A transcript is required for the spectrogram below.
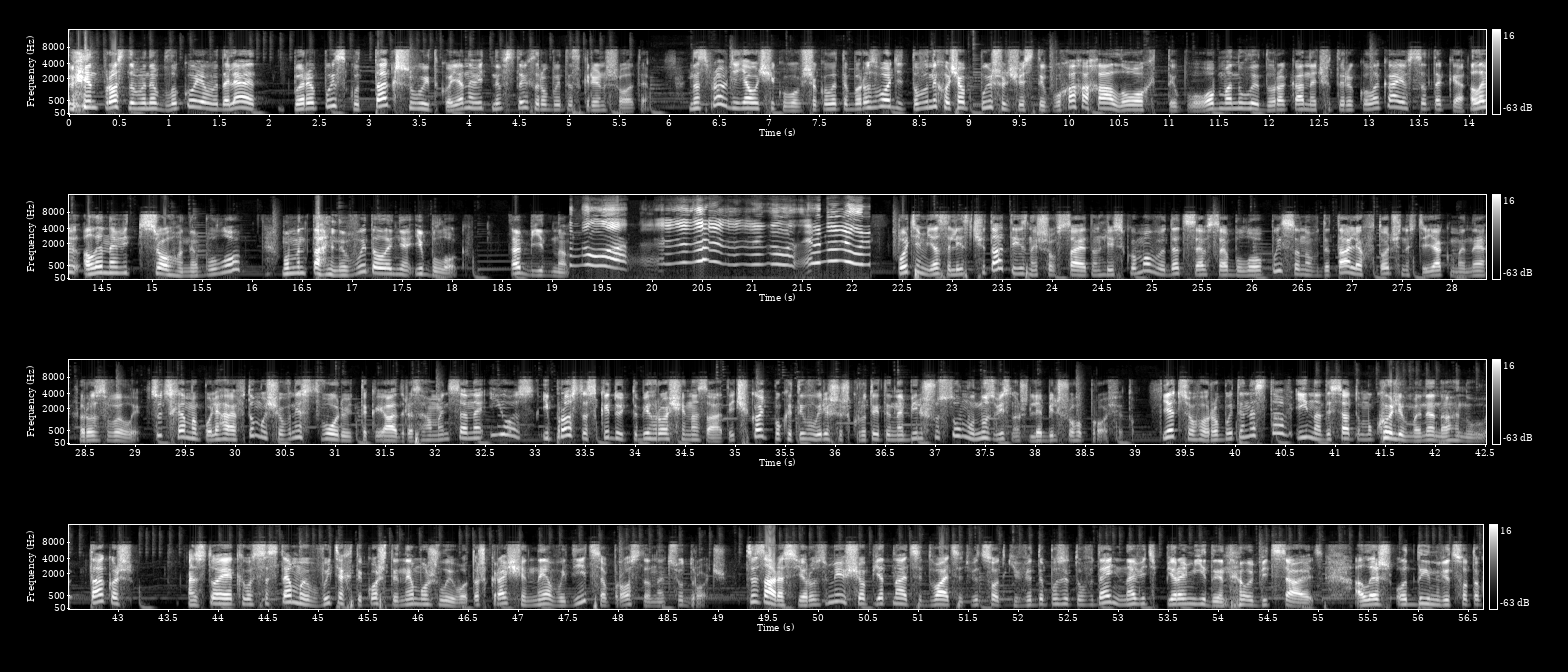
Він просто мене блокує, видаляє переписку так швидко, я навіть не встиг зробити скріншоти. Насправді я очікував, що коли тебе розводять, то вони хоча б пишуть щось типу ха-ха-ха, лох, типу, обманули дурака на чотири кулака і все таке. Але, але навіть цього не було. Моментальне видалення і блок. Обідно. Потім я заліз читати і знайшов сайт англійською мовою, де це все було описано в деталях, в точності, як мене розвели. Суть схеми полягає в тому, що вони створюють такий адрес гаманця на iOS і просто скидують тобі гроші назад і чекають, поки ти вирішиш крутити на більшу суму, ну звісно ж для більшого профіту. Я цього робити не став, і на 10-му колі мене нагнули. Також. З тої екосистеми витягти кошти неможливо, тож краще не ведіться просто на цю дроч. Це зараз я розумію, що 15-20% від депозиту в день навіть піраміди не обіцяють, але ж 1%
